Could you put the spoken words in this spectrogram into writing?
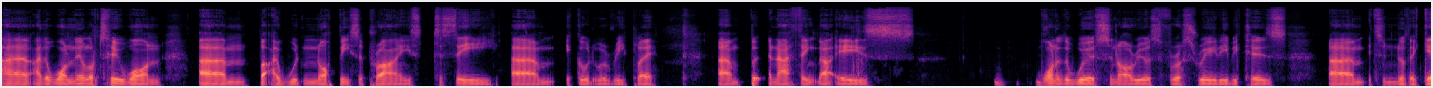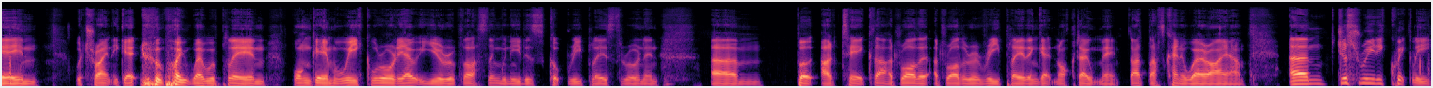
uh, either one 0 or two one. Um, but I would not be surprised to see um, it go to a replay. Um, but and I think that is one of the worst scenarios for us, really, because um, it's another game. We're trying to get to a point where we're playing one game a week. We're already out of Europe. The last thing we need is cup replays thrown in. Um, but I'd take that. I'd rather I'd rather a replay than get knocked out, mate. That that's kind of where I am. Um, just really quickly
